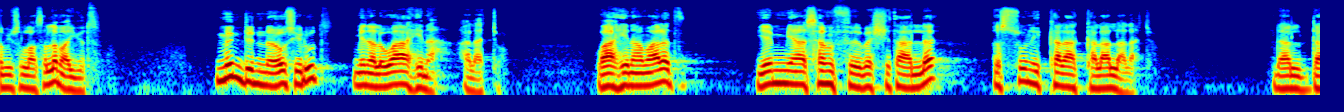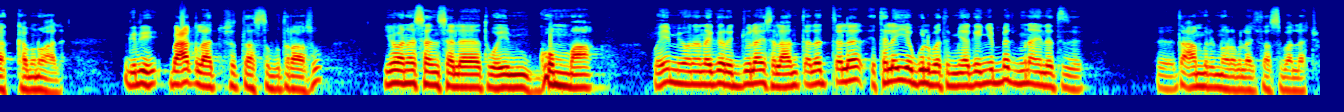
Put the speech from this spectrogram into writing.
ነቢዩ ስ ሰለም አዩት። ምንድን ነው ሲሉት ሚነል ዋሂና አላቸው። ዋሂና ማለት የሚያሰንፍ በሽታ አለ እሱን ይከላከላል አላቸው። እንዳልዳከም ነው አለ። እንግዲህ በአቅላችሁ ስታስቡት ራሱ የሆነ ሰንሰለት ወይም ጎማ ወይም የሆነ ነገር እጁ ላይ ስላንጠለጠለ የተለየ ጉልበት የሚያገኝበት ምን አይነት ተአምር ይኖረ ብላችሁ ታስባላችሁ?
